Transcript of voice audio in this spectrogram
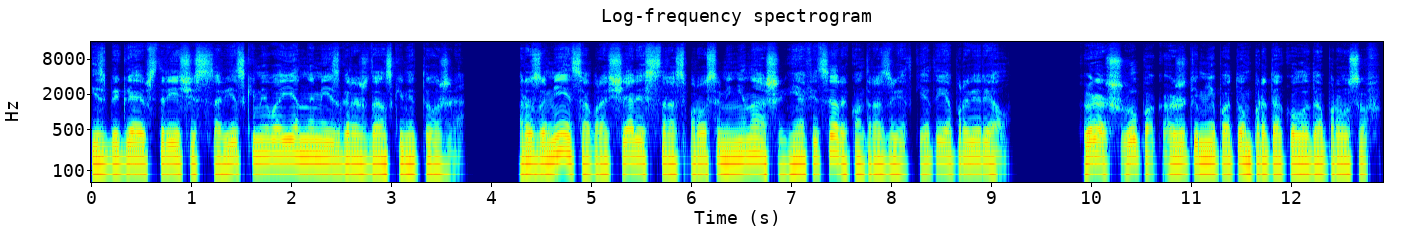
избегая встречи с советскими военными и с гражданскими тоже. Разумеется, обращались с расспросами не наши, не офицеры контрразведки, это я проверял. «Хорошо, покажете мне потом протоколы допросов.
